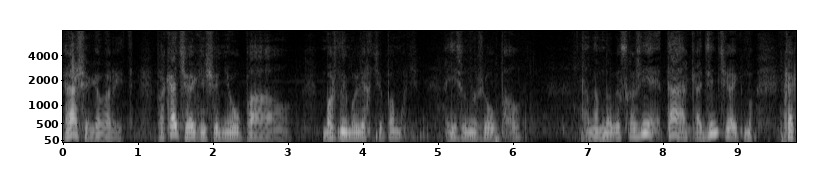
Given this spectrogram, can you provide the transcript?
Раша говорит, пока человек еще не упал, можно ему легче помочь. А если он уже упал, то намного сложнее. Так, один человек, как,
